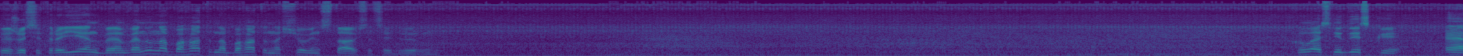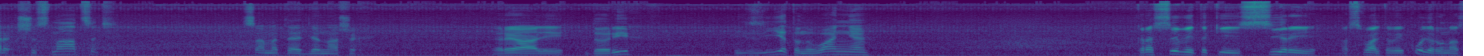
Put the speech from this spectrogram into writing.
Peugeot Citroën, BMW. Ну набагато, набагато на що він ставився цей двигун. Колесні диски R16. Саме те для наших реалій доріг. Є тонування. Красивий такий сірий асфальтовий колір у нас,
